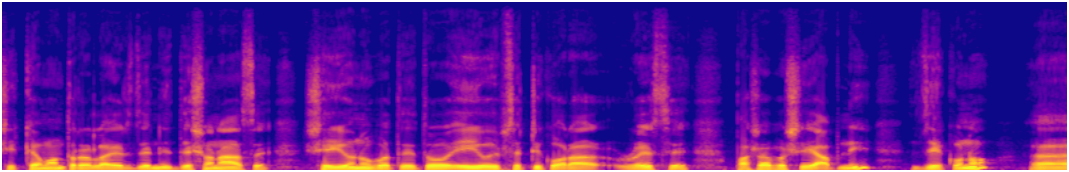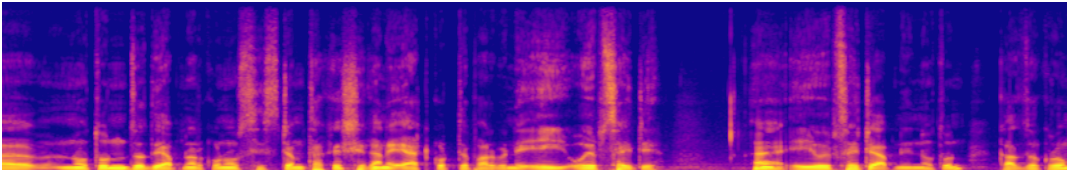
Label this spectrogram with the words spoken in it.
শিক্ষা মন্ত্রণালয়ের যে নির্দেশনা আছে, সেই অনুপাতে তো এই ওয়েবসাইটটি করা রয়েছে। পাশাপাশি আপনি যে কোনো নতুন যদি আপনার কোনো সিস্টেম থাকে, সেখানে অ্যাড করতে পারবেন এই ওয়েবসাইটে। হ্যাঁ এই ওয়েবসাইটে আপনি নতুন কার্যক্রম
